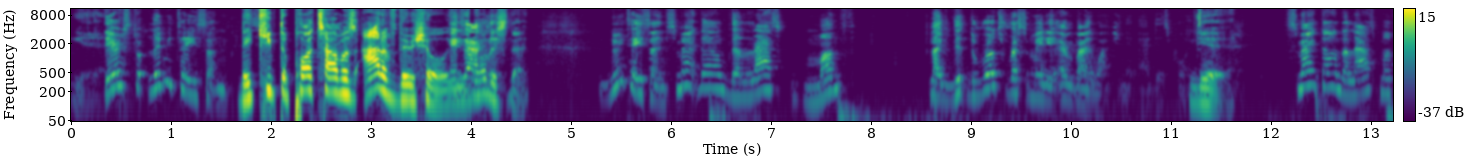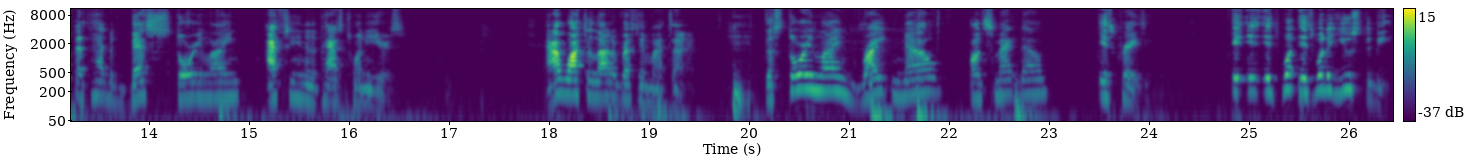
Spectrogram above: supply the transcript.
yeah. Their sto- let me tell you something. They keep the part timers out of their show. Exactly. You notice that? Let me tell you something. SmackDown the last month, like the, the road to WrestleMania, everybody's watching it at this point. Yeah. SmackDown the last month has had the best storyline I've seen in the past 20 years. I watch a lot of wrestling in my time. Hmm. The storyline right now on SmackDown is crazy. It, it, it's what it's what it used to be.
